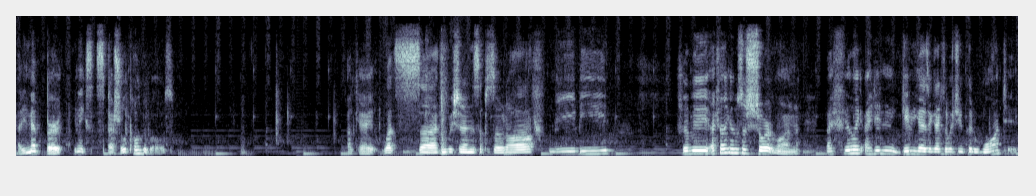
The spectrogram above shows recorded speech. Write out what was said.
Have you met Bert? He makes special Pokeballs. Okay, let's, uh, I think we should end this episode off, maybe? Should we? I feel like it was a short one. I feel like I didn't give you guys exactly what you could wanted.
